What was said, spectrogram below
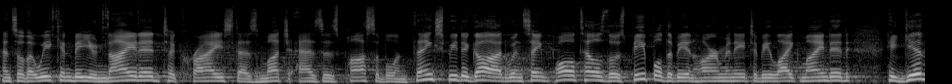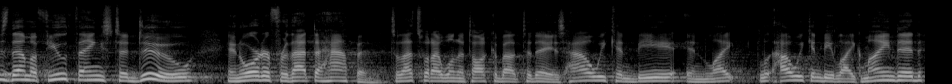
and so that we can be united to Christ as much as is possible. And thanks be to God, when St. Paul tells those people to be in harmony, to be like minded, he gives them a few things to do in order for that to happen. So that's what I want to talk about today is how we can be in like how we can be like-minded,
